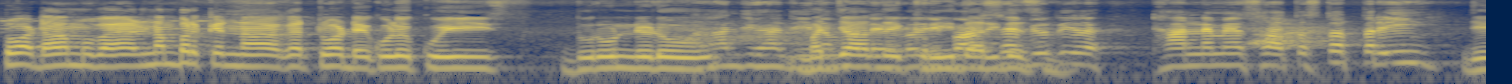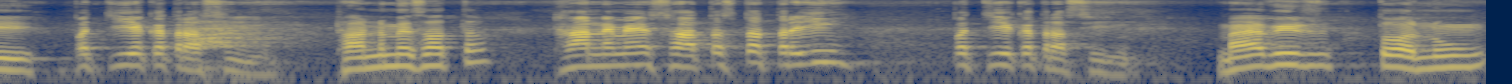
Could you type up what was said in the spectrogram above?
ਤੁਹਾਡਾ ਮੋਬਾਈਲ ਨੰਬਰ ਕਿੰਨਾ? ਅਗਰ ਤੁਹਾਡੇ ਕੋਲੇ ਕੋਈ ਦੂਰੋਂ ਨੇੜੋਂ ਹਾਂਜੀ ਹਾਂਜੀ ਮੱਝਾਂ ਦੀ ਖਰੀਦਦਾਰੀ ਦੇ 98777 ਜੀ ਜੀ। 25183 ਜੀ। 987 98777 ਜੀ 25183 ਜੀ। ਮੈਂ ਵੀਰ ਤੁਹਾਨੂੰ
